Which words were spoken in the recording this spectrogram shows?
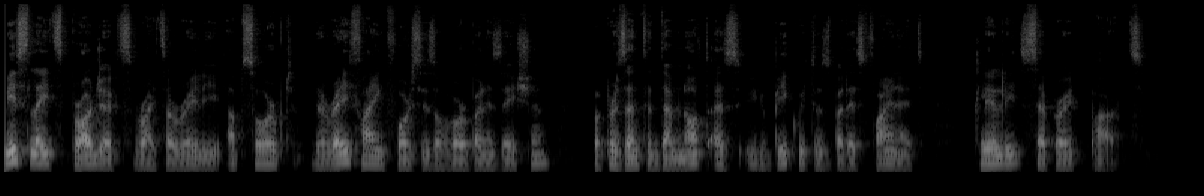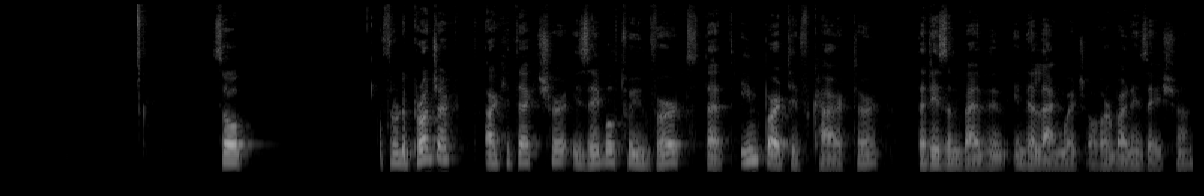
Mies Leigh's projects, writes Aureli, absorbed the reifying forces of urbanization, but presented them not as ubiquitous but as finite, clearly separate parts. So, through the project, architecture is able to invert that imperative character that is embedded in the language of urbanization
